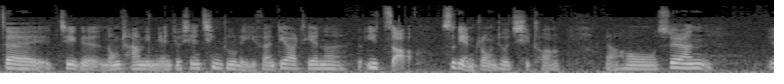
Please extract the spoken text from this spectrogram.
在这个农场里面就先庆祝了一番。第二天呢，一早四点钟就起床，然后虽然呃，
